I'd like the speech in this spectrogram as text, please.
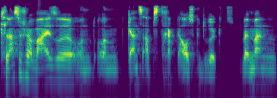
klassischerweise und, und ganz abstrakt ausgedrückt, wenn man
